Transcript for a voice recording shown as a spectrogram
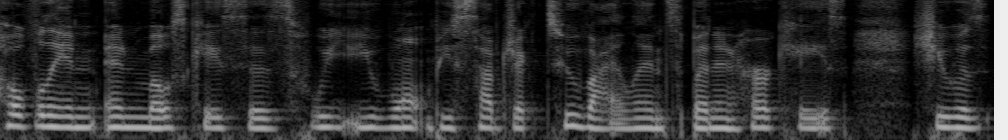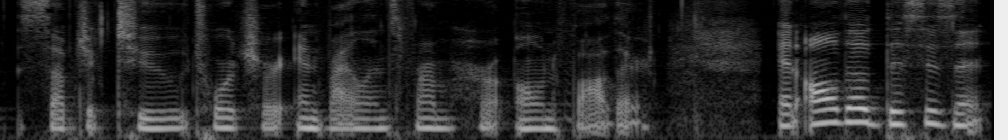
hopefully in, in most cases we you won't be subject to violence but in her case she was subject to torture and violence from her own father. And although this isn't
